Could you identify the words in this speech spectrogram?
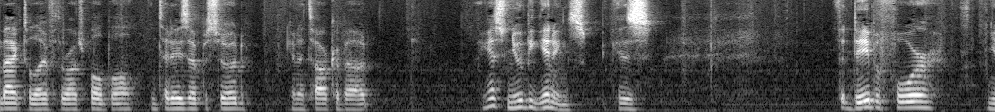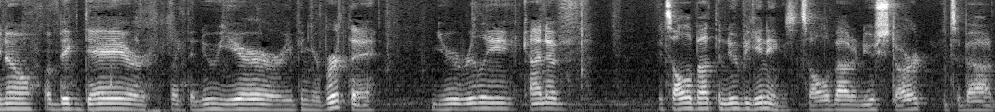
back to Life with Rochball Ball. In today's episode, I'm going to talk about, I guess, new beginnings because the day before, you know, a big day or like the new year or even your birthday, you're really kind of, it's all about the new beginnings. It's all about a new start. It's about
